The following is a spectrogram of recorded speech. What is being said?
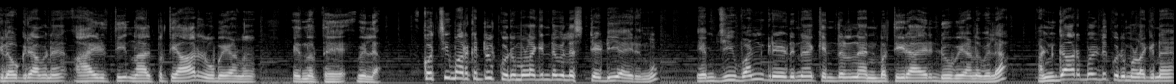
കിലോഗ്രാമിന് ആയിരത്തി നാൽപ്പത്തി ആറ് രൂപയാണ് ഇന്നത്തെ വില. കൊച്ചി മാർക്കറ്റിൽ കുരുമുളകിന്റെ വില സ്റ്റഡി ആയിരുന്നു. എം ജി വൺ ഗ്രേഡിന് കിൻഡലിന് എൺപത്തിരായിരം രൂപയാണ് വില. അൺഗാർബിൾഡ് കുരുമുളകിന്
